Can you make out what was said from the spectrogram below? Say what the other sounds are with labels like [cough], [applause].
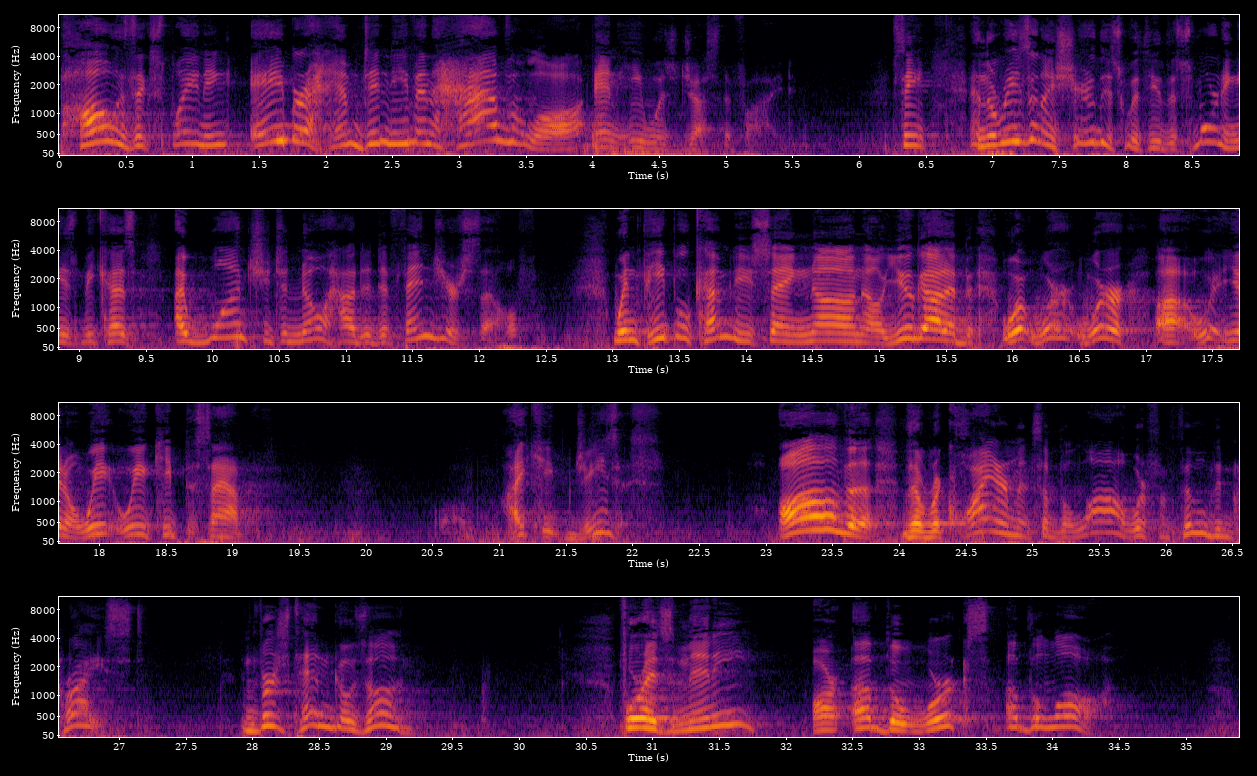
Paul is explaining Abraham didn't even have the law and he was justified. See, and the reason I share this with you this morning is because I want you to know how to defend yourself when people come to you saying, "No, no, you got to," we're, we're, uh, we you know, we we keep the Sabbath. I keep Jesus. All the the requirements of the law were fulfilled in Christ. And verse ten goes on. For as many are of the works of the law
